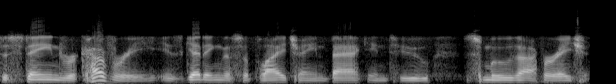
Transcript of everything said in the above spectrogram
sustained recovery is getting the supply chain back into smooth operation.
